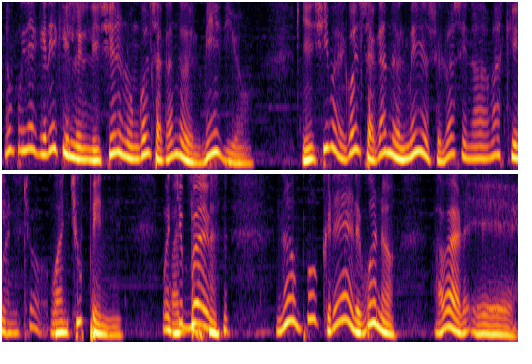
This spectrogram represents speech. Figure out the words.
No podía creer que le, le hicieron un gol sacando del medio. Y encima el gol sacando del medio se lo hace nada más que. Guanchupen. Guanchupen. No puedo creer. Bueno, a ver, eh,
